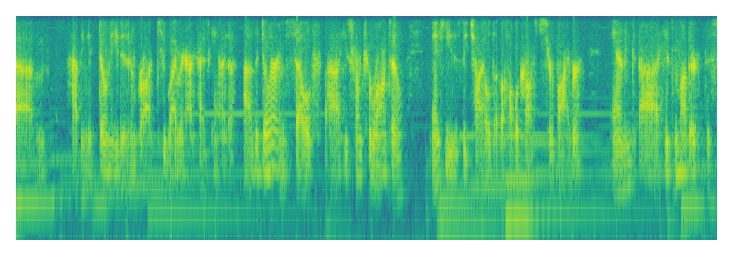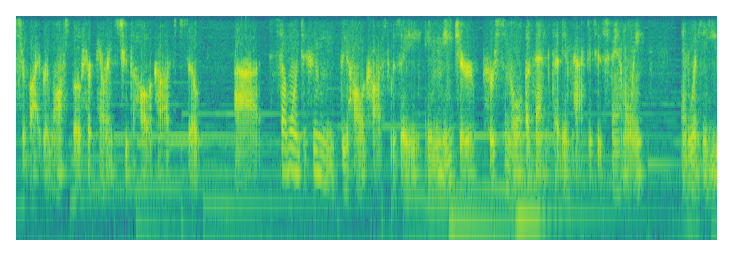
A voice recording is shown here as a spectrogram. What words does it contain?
um, having it donated and brought to Library and Archives Canada. Uh, the donor himself, uh, he's from Toronto, and he is the child of a Holocaust survivor and uh, his mother, this survivor, lost both her parents to the Holocaust. So, uh, someone to whom the Holocaust was a, a major personal event that impacted his family. And when he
